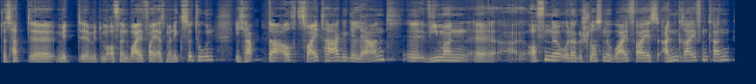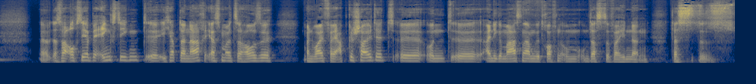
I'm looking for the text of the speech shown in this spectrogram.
das hat äh, mit, äh, mit dem offenen Wi-Fi erstmal nichts zu tun. Ich habe da auch zwei Tage gelernt, äh, wie man äh, offene oder geschlossene Wi-Fis angreifen kann. Äh, das war auch sehr beängstigend. Äh, ich habe danach erstmal zu Hause mein Wi-Fi abgeschaltet äh, und äh, einige Maßnahmen getroffen, um, um das zu verhindern. Das, das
